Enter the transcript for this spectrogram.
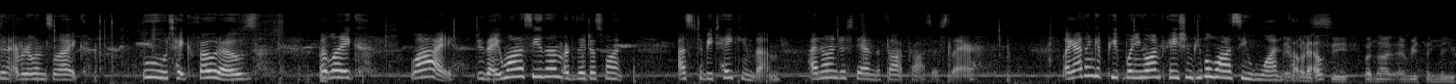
Vacation, everyone's like, ooh, take photos. But like, why? Do they want to see them or do they just want us to be taking them? I don't understand the thought process there. Like, I think if people, when you go on vacation, people want to see one They photo. want to see, but not everything that you.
